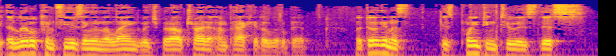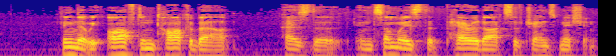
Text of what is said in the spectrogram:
a little confusing in the language, but I'll try to unpack it a little bit. What Dogen is, is pointing to is this thing that we often talk about as the, in some ways, the paradox of transmission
